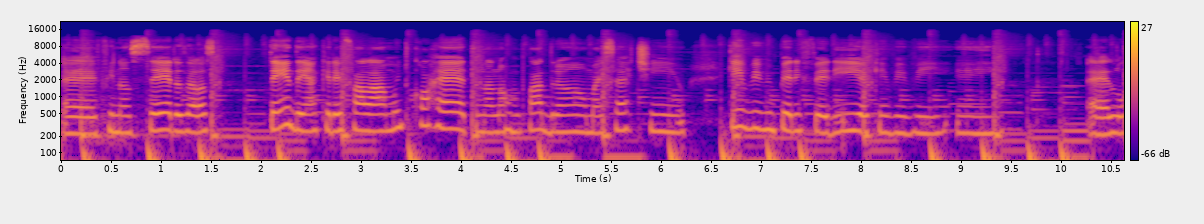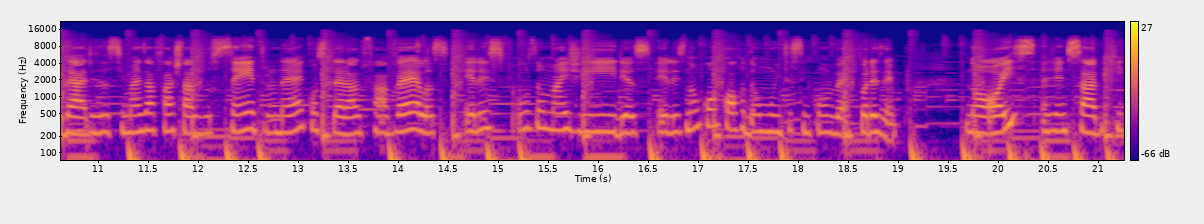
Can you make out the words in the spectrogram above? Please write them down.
é, financeiras, elas tendem a querer falar muito correto, na norma padrão, mais certinho. Quem vive em periferia, quem vive em é, lugares assim mais afastados do centro, né, considerado favelas, eles usam mais gírias, eles não concordam muito assim com verbo. Por exemplo, nós, a gente sabe que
